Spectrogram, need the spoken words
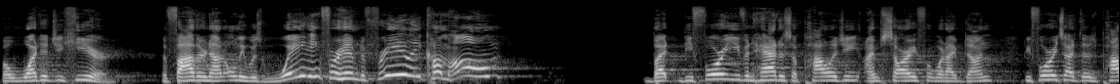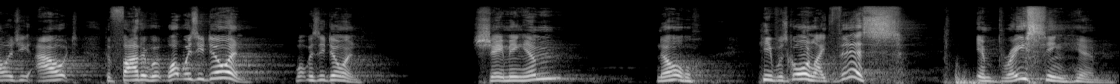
But what did you hear? The father not only was waiting for him to freely come home, but before he even had his apology, I'm sorry for what I've done, before he had his apology out, the father, what was he doing? What was he doing? Shaming him? No. He was going like this, embracing him.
